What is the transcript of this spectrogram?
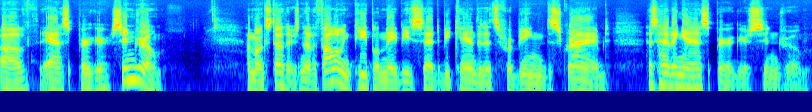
of the Asperger syndrome amongst others. Now, the following people may be said to be candidates for being described as having Asperger's syndrome.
